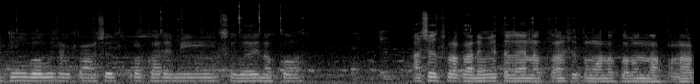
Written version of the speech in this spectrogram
तुम्ही बघू शकता अशाच प्रकारे मी सगळे नको अशाच प्रकारे मी सगळे नको असे तुम्हाला करून दाखवणार.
